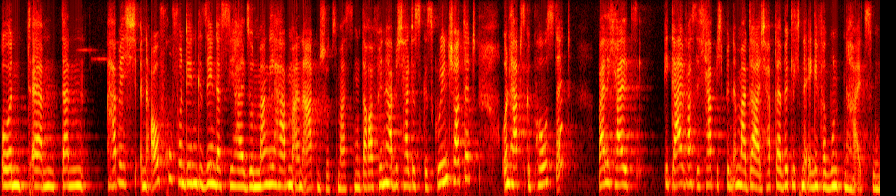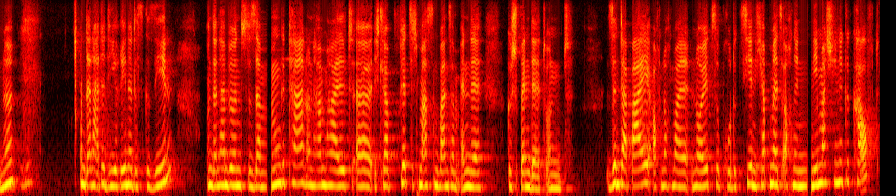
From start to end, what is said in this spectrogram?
Und ähm, dann habe ich einen Aufruf von denen gesehen, dass sie halt so einen Mangel haben an Atemschutzmasken. Und daraufhin habe ich halt das gescreenshottet und habe es gepostet, weil ich halt egal was ich habe, ich bin immer da. Ich habe da wirklich eine enge Verbundenheit zu. Ne? Und dann hatte die Irene das gesehen und dann haben wir uns zusammengetan und haben halt, äh, ich glaube, 40 Masken waren es am Ende gespendet und sind dabei, auch nochmal neue zu produzieren. Ich habe mir jetzt auch eine Nähmaschine gekauft,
